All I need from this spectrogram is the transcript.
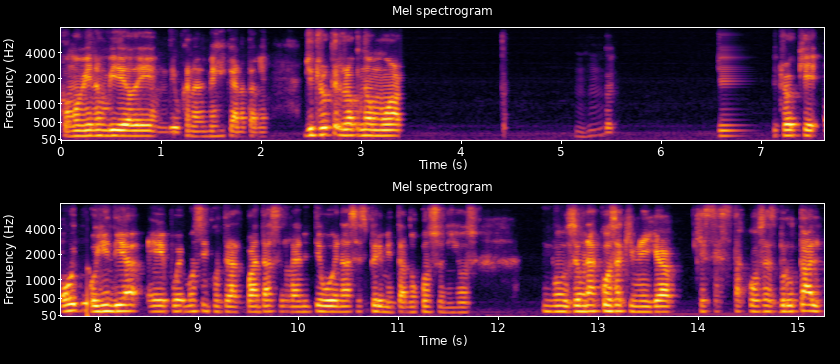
Como viene un video de, de un canal mexicano también. Yo creo que el rock no ha muerto. ujú. Yo creo que hoy, hoy en día eh, podemos encontrar bandas realmente buenas experimentando con sonidos. No sé, una cosa que me diga que es esta cosa es brutal.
